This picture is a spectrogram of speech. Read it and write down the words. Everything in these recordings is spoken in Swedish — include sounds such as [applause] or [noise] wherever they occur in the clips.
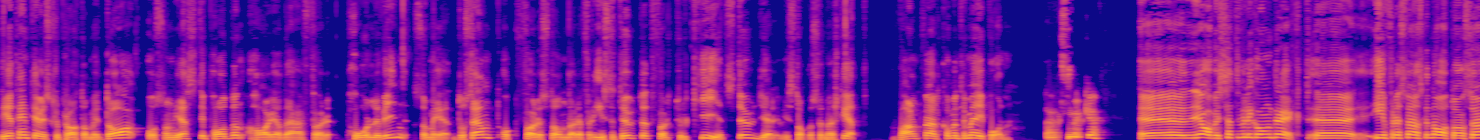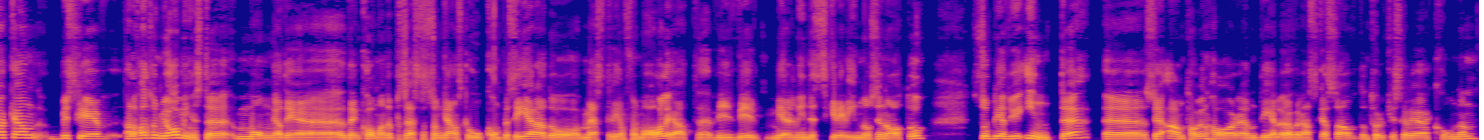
Det tänkte jag vi skulle prata om idag och som gäst i podden har jag därför Paul Levin som är docent och föreståndare för Institutet för Turkietstudier vid Stockholms universitet. Varmt välkommen till mig Paul! Tack så mycket! Eh, ja, vi sätter väl igång direkt. Eh, inför den svenska NATO-ansökan beskrev, i alla fall som jag minns det, många det, den kommande processen som ganska okomplicerad och mest ren formalia. Att vi, vi mer eller mindre skrev in oss i NATO. Så blev det ju inte, eh, så jag antagligen har en del överraskats av den turkiska reaktionen.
